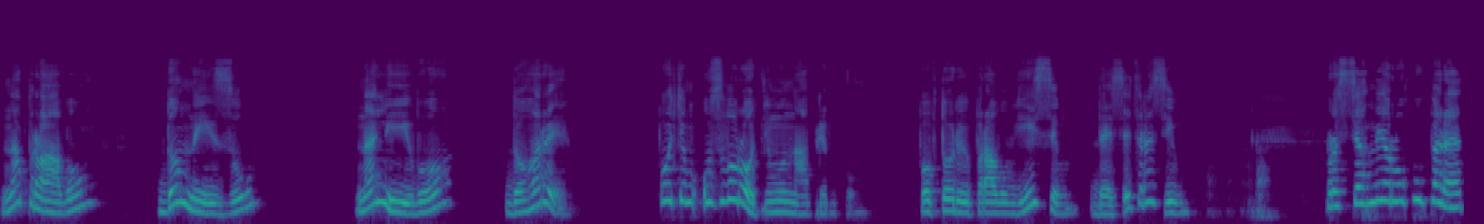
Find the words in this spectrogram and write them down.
Направо, донизу, наліво, догори. Потім у зворотньому напрямку. Повторюй праву 8-10 разів. Розтягни руку вперед,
